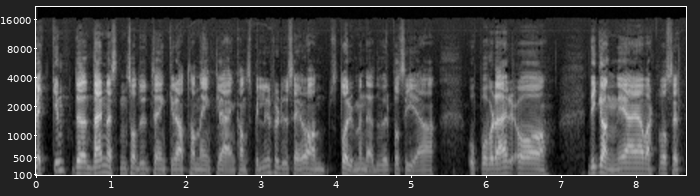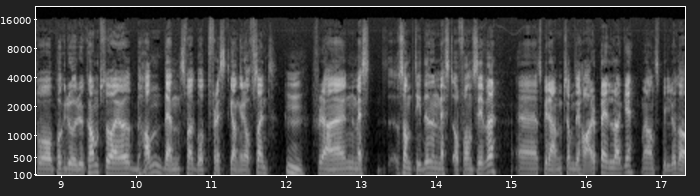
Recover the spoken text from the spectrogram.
bekken. Det, det er nesten så du tenker at han egentlig er en kantspiller, for du ser jo han stormer nedover på sida oppover der. og de gangene jeg har vært på og sett på, på Grorud-kamp, så er jo han den som har gått flest ganger offside. Mm. For han er den mest, samtidig den mest offensive eh, spilleren som de har på hele laget. Men han spiller jo da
